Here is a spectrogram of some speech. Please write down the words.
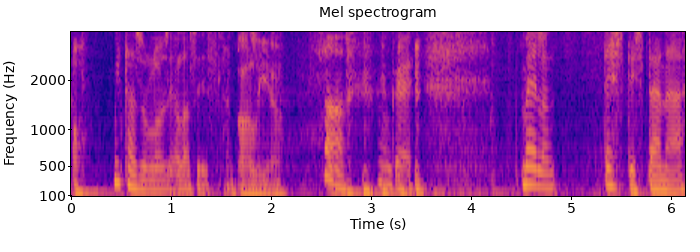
Oh, Mitä sulla on siellä lasissa? kaljaa. Ah, okei. Okay. Meillä on testis tänään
